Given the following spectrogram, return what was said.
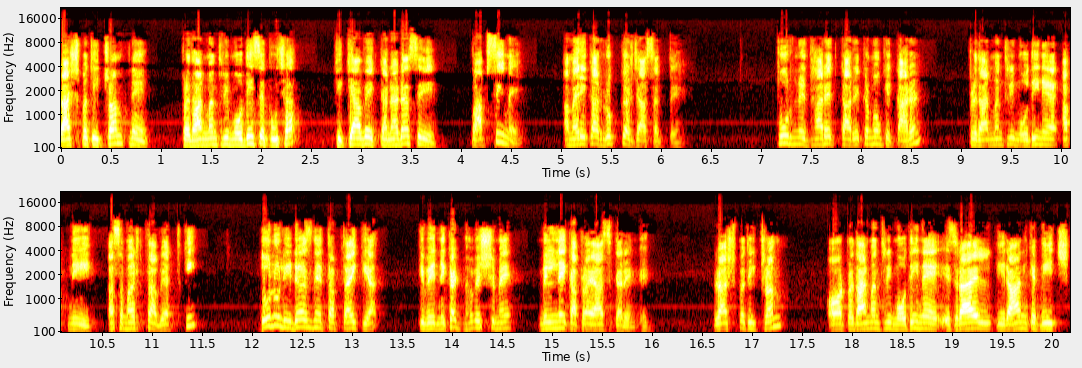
राष्ट्रपति ट्रंप ने प्रधानमंत्री मोदी से पूछा कि क्या वे कनाडा से वापसी में अमेरिका रुक कर जा सकते हैं? पूर्व निर्धारित कार्यक्रमों के कारण प्रधानमंत्री मोदी ने अपनी असमर्थता व्यक्त की। दोनों लीडर्स ने तब तय किया कि वे निकट भविष्य में मिलने का प्रयास करेंगे। राष्ट्रपति ट्रंप और प्रधानमंत्री मोदी ने इसराइल ईरान के बीच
